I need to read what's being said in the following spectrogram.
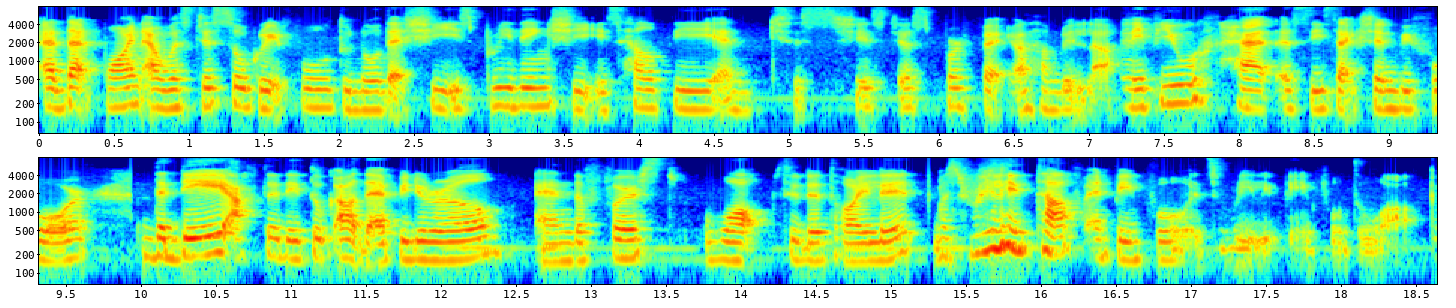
at that point I was just so grateful to know that she is breathing she is healthy and she's, she's just perfect alhamdulillah. And if you had a c-section before the day after they took out the epidural and the first walk to the toilet was really tough and painful. It's really painful to walk.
